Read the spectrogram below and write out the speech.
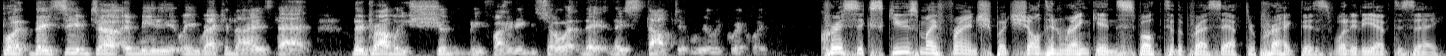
But they seem to immediately recognize that they probably shouldn't be fighting. So they, they stopped it really quickly. Chris, excuse my French, but Sheldon Rankins spoke to the press after practice. What did he have to say?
